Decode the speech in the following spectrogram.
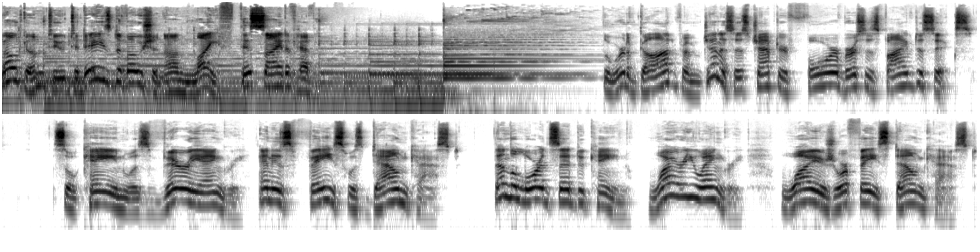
Welcome to today's devotion on life this side of heaven. The Word of God from Genesis chapter 4, verses 5 to 6. So Cain was very angry, and his face was downcast. Then the Lord said to Cain, Why are you angry? Why is your face downcast?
